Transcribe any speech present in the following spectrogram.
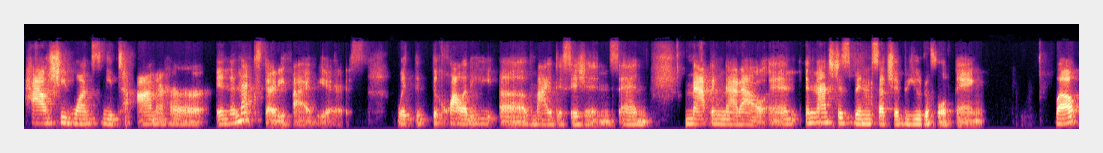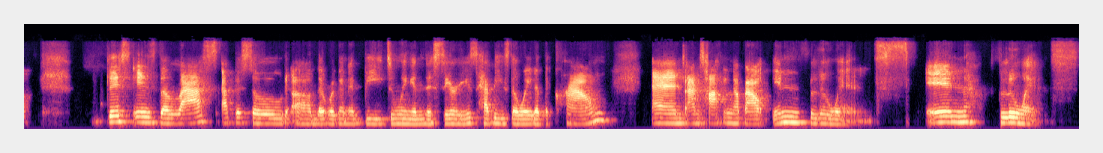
how she wants me to honor her in the next 35 years with the, the, quality of my decisions and mapping that out. And and that's just been such a beautiful thing. Well this is the last episode um, that we're going to be doing in this series heavy's the weight of the crown. And i'm talking about influence. In influence.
